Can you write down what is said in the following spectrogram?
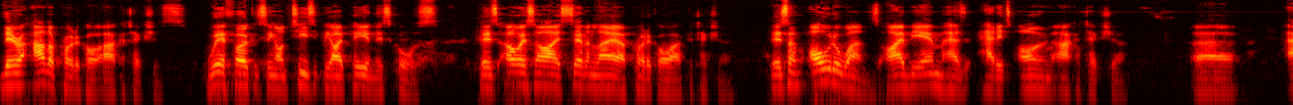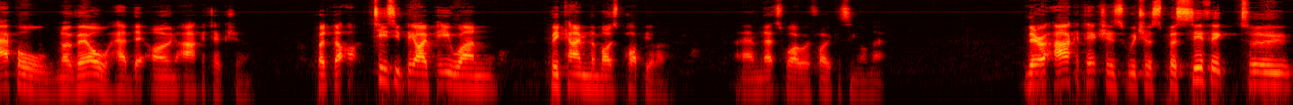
there are other protocol architectures. We're focusing on TCP/IP in this course. There's OSI seven-layer protocol architecture. There's some older ones. IBM has had its own architecture. Uh, Apple, Novell had their own architecture. But the TCP/IP one became the most popular and that's why we're focusing on that. There are architectures which are specific to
